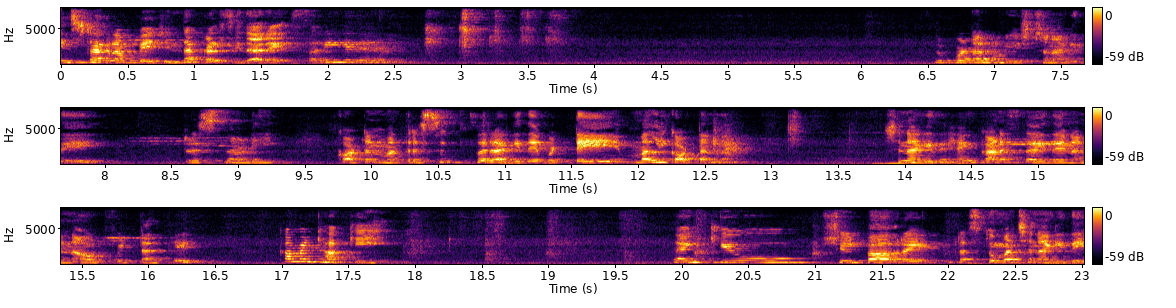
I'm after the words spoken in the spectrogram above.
ಇನ್ಸ್ಟಾಗ್ರಾಮ್ ಪೇಜಿಂದ ಕಳಿಸಿದ್ದಾರೆ. ಸೊ ಹಿಂಗಿದೆ ನೋಡಿ? ದುಪ್ಪಟ್ಟ ನೋಡಿ ಎಷ್ಟು ಚೆನ್ನಾಗಿದೆ. ಡ್ರೆಸ್ ನೋಡಿ ಕಾಟನ್ ಮಾತ್ರ ಸೂಪರ್ ಆಗಿದೆ ಬಟ್ಟೆ, ಮಲ್ ಕಾಟನ್ ಚೆನ್ನಾಗಿದೆ. ಹೆಂಗೆ ಕಾಣಿಸ್ತಾ ಇದೆ ನನ್ನ ಔಟ್ಫಿಟ್ ಅಂತ ಹೇಳಿ ಕಮೆಂಟ್ ಹಾಕಿ. ಥ್ಯಾಂಕ್ ಯು ಶಿಲ್ಪಾ ಅವರೇ. ಡ್ರೆಸ್ ತುಂಬ ಚೆನ್ನಾಗಿದೆ.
